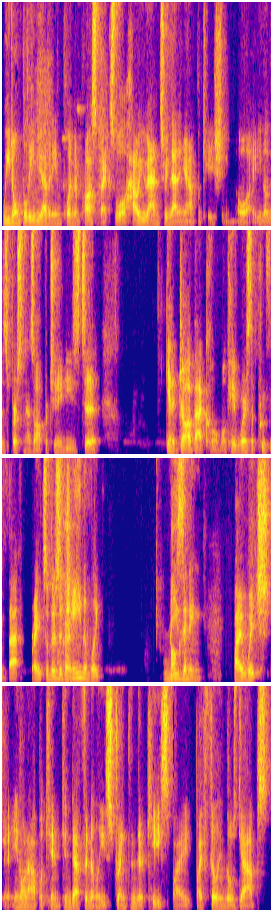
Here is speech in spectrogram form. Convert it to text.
we don't believe you have any employment prospects. Well, how are you answering that in your application? Oh, you know, this person has opportunities to get a job back home. Okay, where's the proof of that? Right. So there's Okay. a chain of like reasoning by which you know an applicant can definitely strengthen their case by by filling those gaps.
